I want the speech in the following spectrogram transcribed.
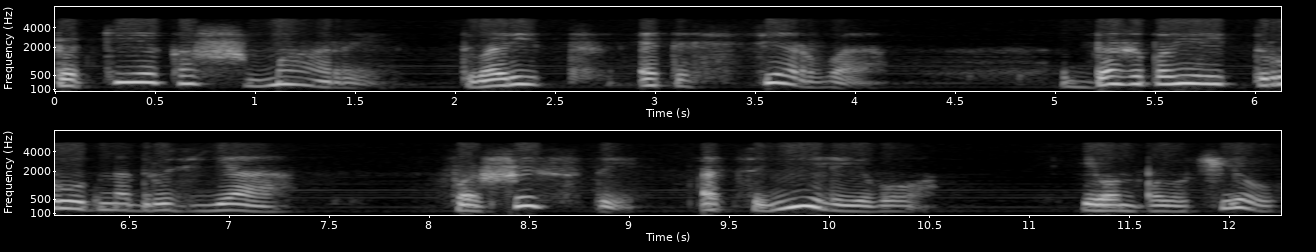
Какие кошмары творит эта стерва! Даже поверить трудно, друзья. Фашисты оценили его, и он получил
